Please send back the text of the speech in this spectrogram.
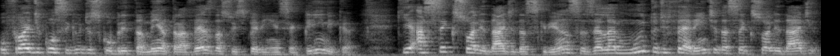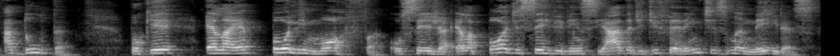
o Freud conseguiu descobrir também, através da sua experiência clínica, que a sexualidade das crianças ela é muito diferente da sexualidade adulta, porque ela é polimorfa, ou seja, ela pode ser vivenciada de diferentes maneiras.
